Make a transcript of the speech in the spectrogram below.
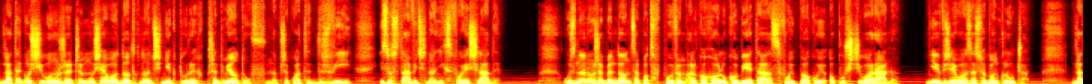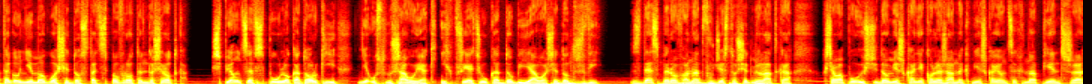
Dlatego siłą rzeczy musiało dotknąć niektórych przedmiotów, np. drzwi, i zostawić na nich swoje ślady. Uznano, że będąca pod wpływem alkoholu kobieta swój pokój opuściła rano. Nie wzięła ze sobą klucza. Dlatego nie mogła się dostać z powrotem do środka. Śpiące współlokatorki nie usłyszały, jak ich przyjaciółka dobijała się do drzwi. Zdesperowana 27-latka chciała pójść do mieszkania koleżanek mieszkających na piętrze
